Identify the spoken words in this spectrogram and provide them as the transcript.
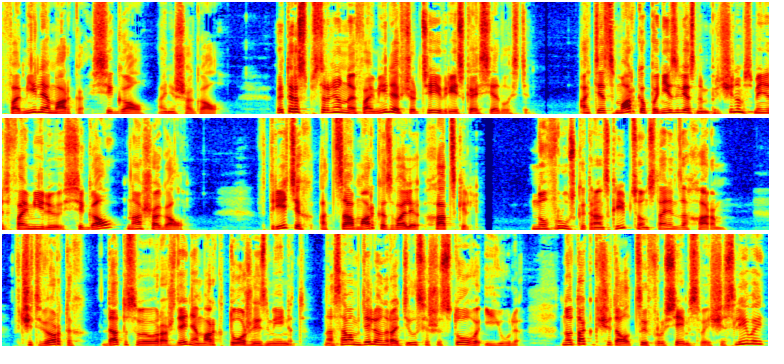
Фамилия Марка – Сигал, а не Шагал. Это распространенная фамилия в черте еврейской оседлости. Отец Марка по неизвестным причинам сменит фамилию Сигал на Шагал – в-третьих, отца Марка звали Хацкель, но в русской транскрипции он станет Захаром. В-четвертых, дату своего рождения Марк тоже изменит. На самом деле он родился 6 июля, но так как считал цифру 7 своей счастливой,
